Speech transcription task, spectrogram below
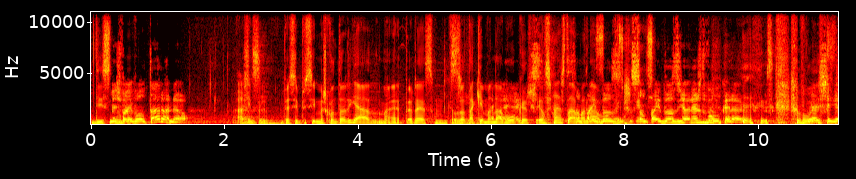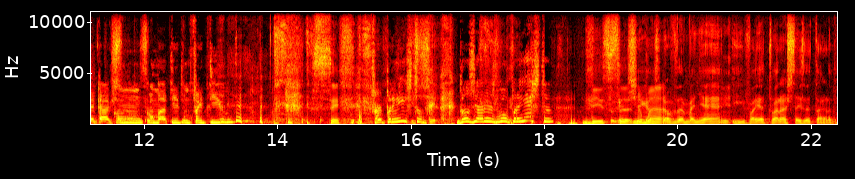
Disse Mas vai voltar ou não? Acho que sim. Princípio sim, mas contrariado, não é? Parece-me que ele já está aqui a mandar bocas, ele já está a são mandar pai 12, bocas. são pai 12 horas de voo, caralho. Chega cá com, com uma atitude, um feitio. sim. Foi para isto! 12 horas de voo para isto! Disse Chega às numa. 9 da manhã e vai atuar às 6 da tarde.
